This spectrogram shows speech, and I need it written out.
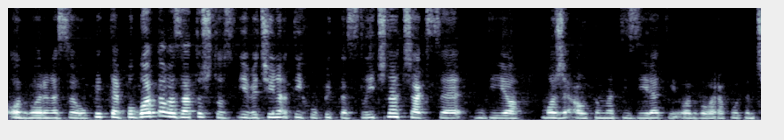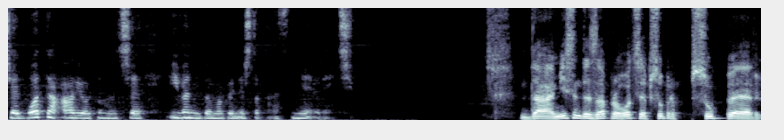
odgovore na sve upite, pogotovo zato što je većina tih upita slična, čak se dio može automatizirati odgovora putem chatbota, ali o tome će Ivan i Domagoj nešto kasnije reći. Da, mislim da je zapravo WhatsApp super, super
